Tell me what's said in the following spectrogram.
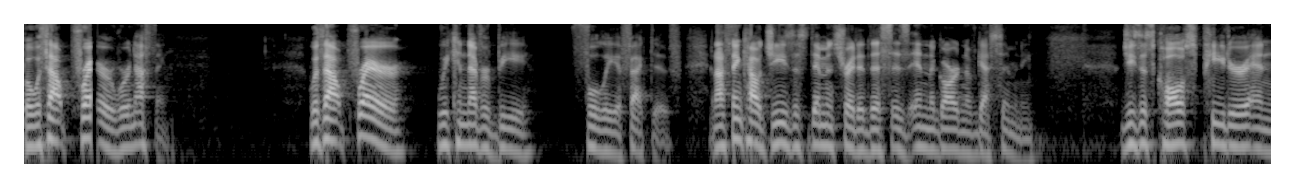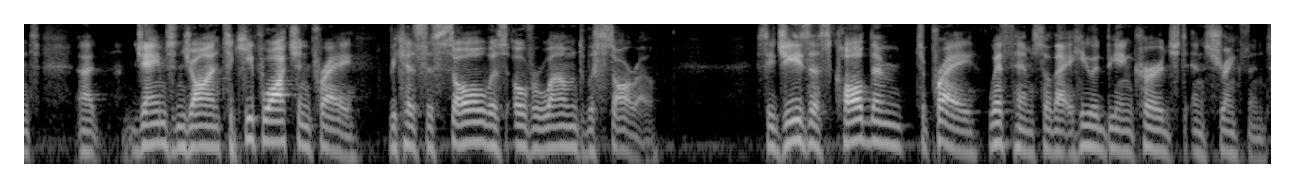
But without prayer, we're nothing. Without prayer, we can never be fully effective. And I think how Jesus demonstrated this is in the Garden of Gethsemane. Jesus calls Peter and uh, James and John to keep watch and pray because his soul was overwhelmed with sorrow. See, Jesus called them to pray with him so that he would be encouraged and strengthened.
